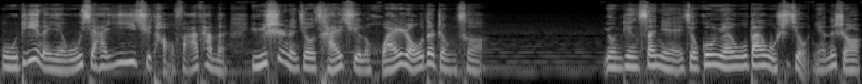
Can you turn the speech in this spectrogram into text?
武帝呢也无暇一一去讨伐他们，于是呢就采取了怀柔的政策。永定三年，也就公元五百五十九年的时候，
